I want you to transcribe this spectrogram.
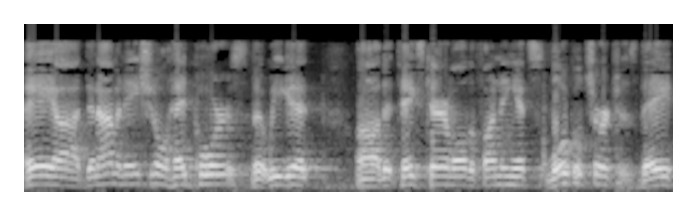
a uh, denominational headquarters that we get uh, that takes care of all the funding. It's local churches. They,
